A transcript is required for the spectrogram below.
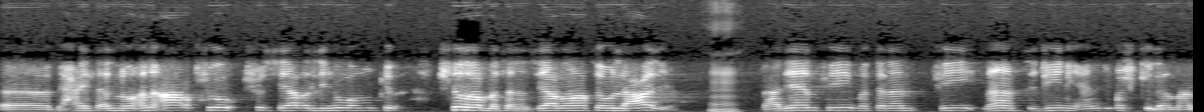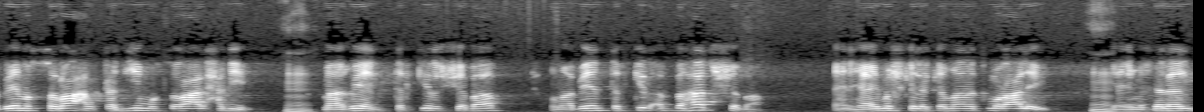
آه، بحيث أنه أنا أعرف شو شو السيارة اللي هو ممكن إيش ترغب مثلا سيارة ناقصه ولا عالية؟ مم. بعدين في مثلا في ناس تجيني عندي مشكلة ما بين الصراع القديم والصراع الحديث مم. ما بين تفكير الشباب وما بين تفكير أبهات الشباب يعني هاي مشكلة كمان تمر علي. يعني مثلا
